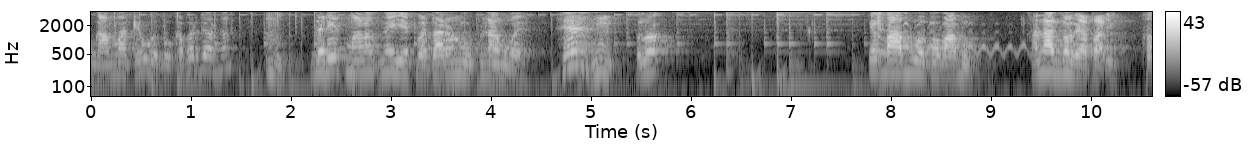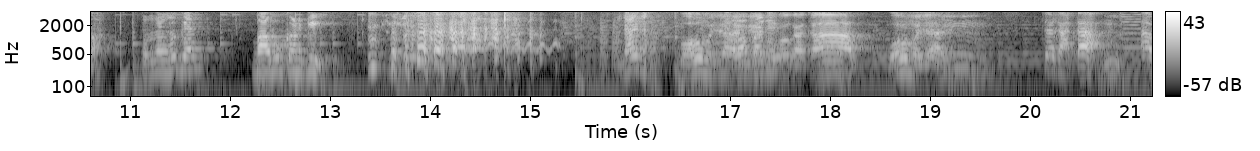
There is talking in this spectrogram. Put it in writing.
ગામમાં કેવું હતું ખબર છે અર્જુન. દરેક માણસને એક વધારાનું ઉપનામ હોય. હે? બોલો એક બાબુ હતો બાબુ. અનાજનો વેપારી. હા. તો બધા શું કે? બાબુ કણકી. ને? બહુ મજા આવી કાકા. બહુ મજા આવી તે કાકા. આ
